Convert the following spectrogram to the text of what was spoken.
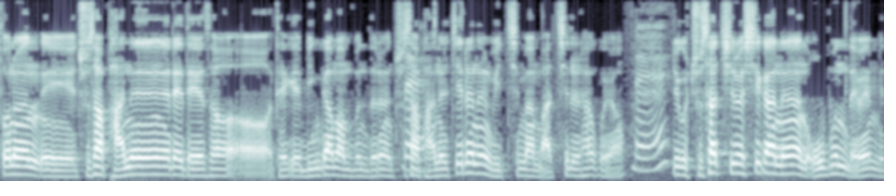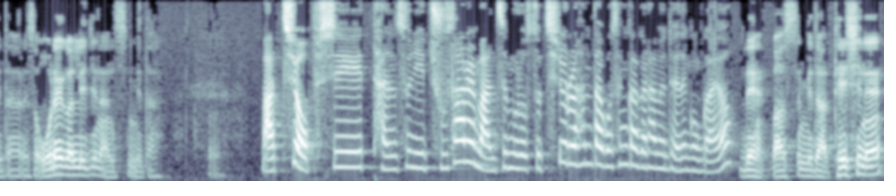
또는 이 주사 바늘에 대해서 어, 되게 민감한 분들은 주사 네. 바늘 찌르는 위치만 마취를 하고요. 네. 그리고 주사 치료 시간은 5분 내외입니다. 그래서 오래 걸리진 않습니다. 마취 없이 단순히 주사를 만짐으로써 치료를 한다고 생각을 하면 되는 건가요? 네, 맞습니다. 대신에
